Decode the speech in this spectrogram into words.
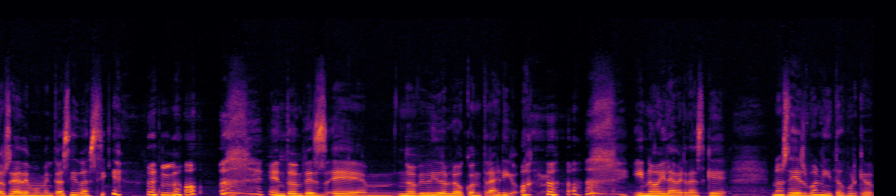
o sea, de momento ha sido así, ¿no? Entonces, eh, no he vivido lo contrario. y no, y la verdad es que, no sé, es bonito porque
